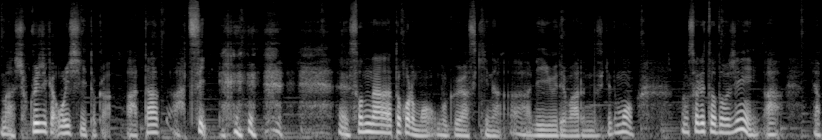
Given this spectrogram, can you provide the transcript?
まあ、食事が美味しいとかあた暑い そんなところも僕が好きな理由ではあるんですけどもそれと同時にあやっ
